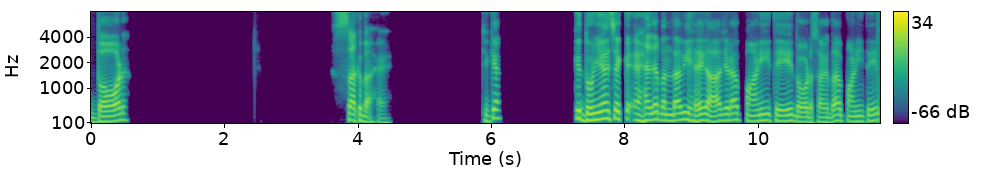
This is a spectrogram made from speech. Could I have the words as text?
ਦੌੜ ਸਕਦਾ ਹੈ। ਠੀਕ ਹੈ? ਕਿ ਦੁਨੀਆ 'ਚ ਇੱਕ ਇਹੋ ਜਿਹਾ ਬੰਦਾ ਵੀ ਹੈਗਾ ਜਿਹੜਾ ਪਾਣੀ ਤੇ ਦੌੜ ਸਕਦਾ, ਪਾਣੀ ਤੇ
